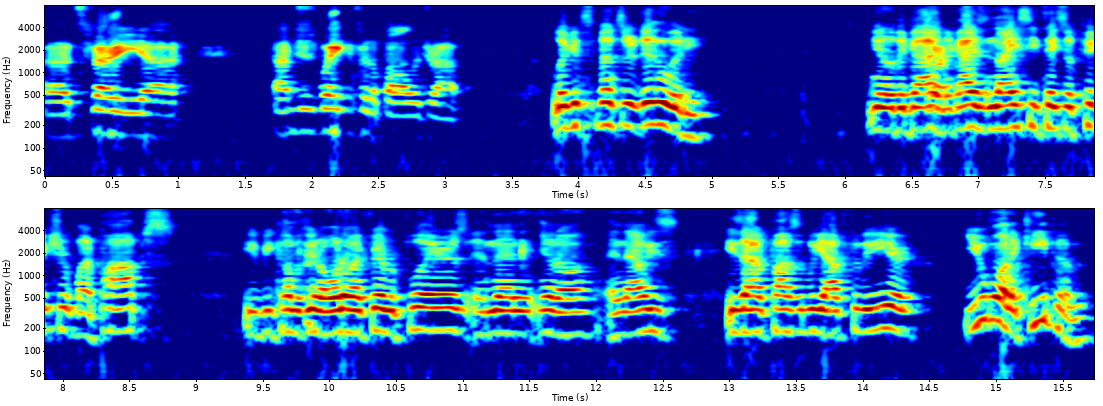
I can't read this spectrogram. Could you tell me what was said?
Uh, it's very. Uh, I'm just waiting for the ball to drop. Look at Spencer Dinwiddie. You know the guy. Yeah. The guy's nice. He takes a picture with my pops. He becomes you know one of my favorite players, and then you know, and now he's he's out possibly out for the year. You want to keep him.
